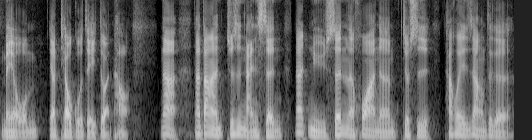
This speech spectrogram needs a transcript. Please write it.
没有，我们要跳过这一段。好，那那当然就是男生，那女生的话呢，就是它会让这个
